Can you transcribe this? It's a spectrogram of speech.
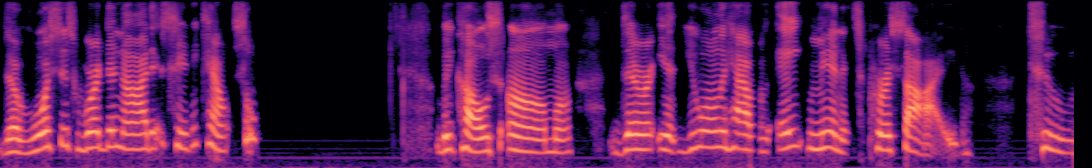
the voices were denied at City Council because um, there it, you only have eight minutes per side to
